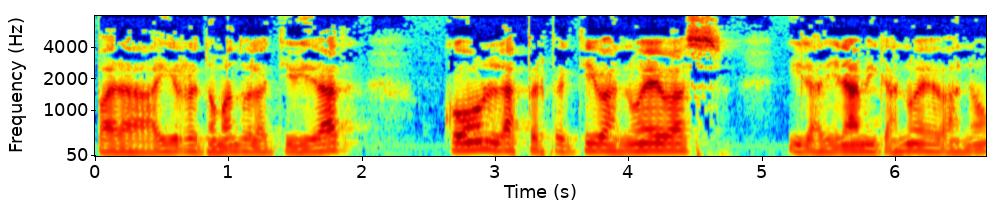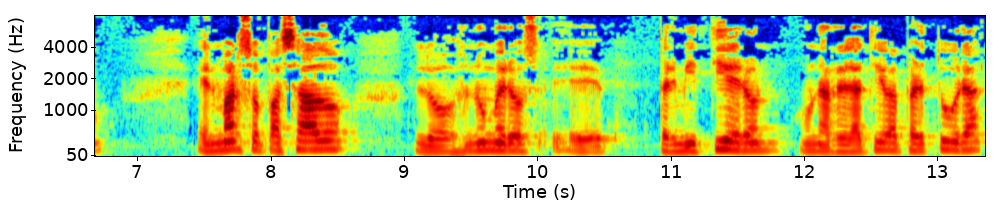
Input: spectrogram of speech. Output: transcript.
para ir retomando la actividad con las perspectivas nuevas y las dinámicas nuevas, ¿no? En marzo pasado los números eh, permitieron una relativa apertura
